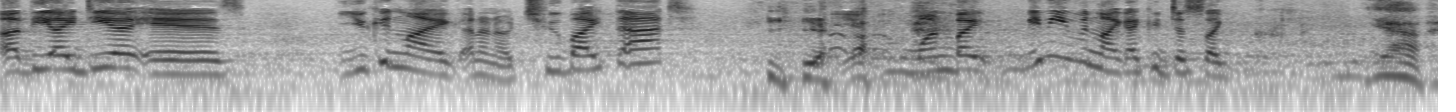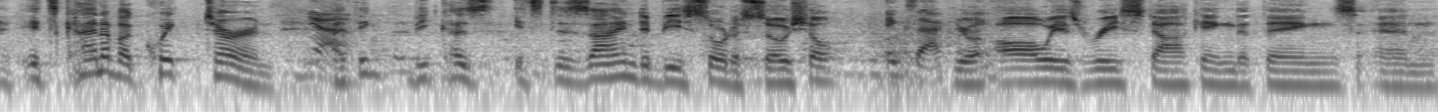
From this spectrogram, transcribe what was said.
Uh, the idea is, you can like I don't know, two bite that. Yeah. One bite, maybe even like I could just like Yeah, it's kind of a quick turn. Yeah. I think because it's designed to be sort of social. exactly. You're always restocking the things, and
